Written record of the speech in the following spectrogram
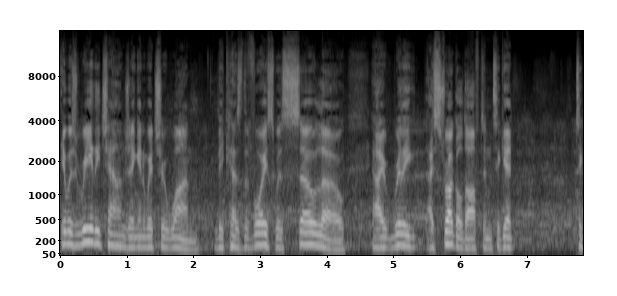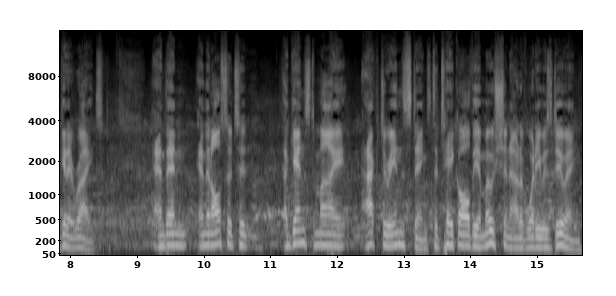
it was really challenging in Witcher One because the voice was so low. I really I struggled often to get to get it right, and then and then also to against my actor instincts to take all the emotion out of what he was doing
